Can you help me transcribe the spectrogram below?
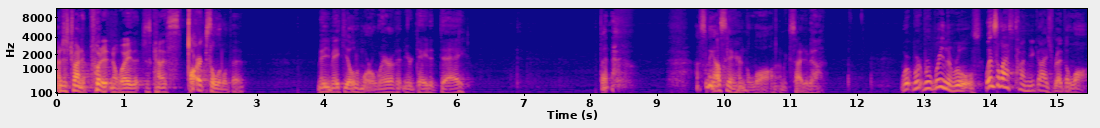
I'm just trying to put it in a way that just kind of sparks a little bit. Maybe make you a little more aware of it in your day to day. But something else here in the law I'm excited about. We're, we're, we're, reading the rules. When's the last time you guys read the law?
